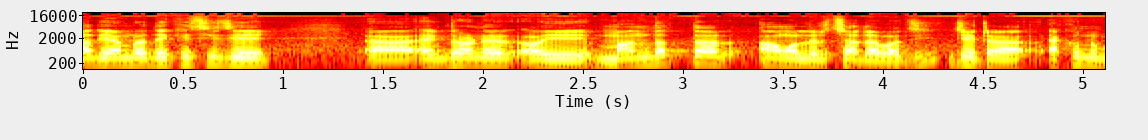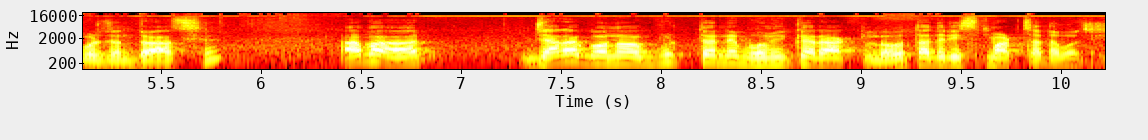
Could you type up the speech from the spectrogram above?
আগে আমরা দেখেছি যে এক ধরনের ওই মান্দাত্তার আমলের চাঁদাবাজি, যেটা এখনও পর্যন্ত আছে। আবার যারা গণ অভ্যুত্থানে ভূমিকা রাখল, তাদের স্মার্ট চাঁদাবাজি।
